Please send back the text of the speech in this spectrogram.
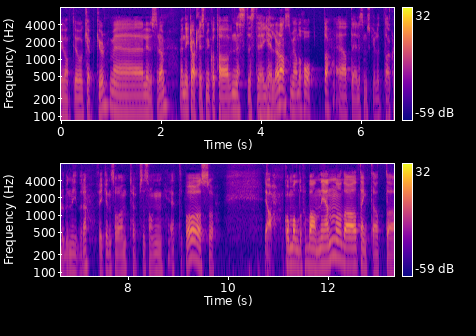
vi vant jo cupgull med Lillestrøm, men de klarte liksom ikke å ta neste steg heller, da, som vi hadde håpet. da, At det liksom skulle ta klubben videre. Fikk en så en tøff sesong etterpå, og så ja, kom Molde på banen igjen, og da tenkte jeg at da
